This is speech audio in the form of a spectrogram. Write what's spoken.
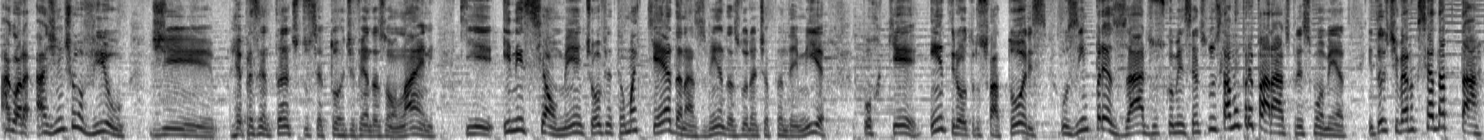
Agora, a gente ouviu de representantes do setor de vendas online que inicialmente houve até uma queda nas vendas durante a pandemia, porque, entre outros fatores, os empresários, os comerciantes não estavam preparados para esse momento. Então eles tiveram que se adaptar.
